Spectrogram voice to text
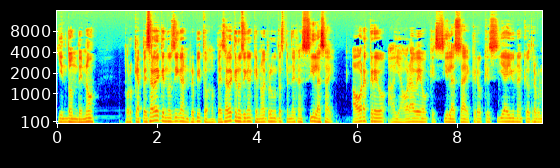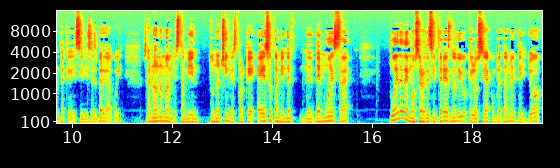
y en dónde no. Porque a pesar de que nos digan, repito, a pesar de que nos digan que no hay preguntas pendejas, sí las hay. Ahora creo, ay, ahora veo que sí las hay. Creo que sí hay una que otra pregunta que si dices verga, güey. O sea, no, no mames, también tú no chingues, porque eso también demuestra puede demostrar desinterés, no digo que lo sea completamente. Yo,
